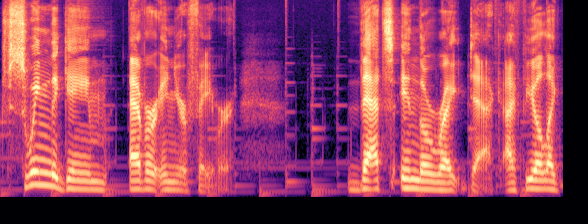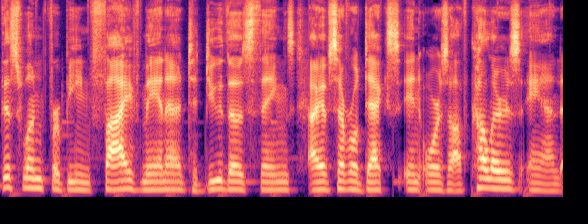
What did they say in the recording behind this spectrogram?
swing the game ever in your favor. That's in the right deck. I feel like this one for being five mana to do those things. I have several decks in Orzhov colors, and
